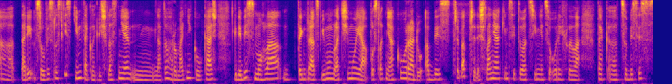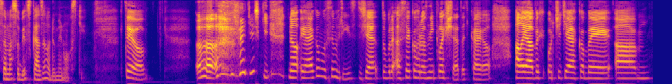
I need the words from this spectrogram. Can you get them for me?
A tady v souvislosti s tím takhle, když vlastně mm, na to hromadně koukáš, kdybys mohla tenkrát svýmu mladšímu já poslat nějakou radu, abys třeba předešla nějakým situacím, něco urychlila, tak eh, co by si sama sobě vzkázala do minulosti? Ty jo, Uh, to je těžký. No, já jako musím říct, že to bude asi jako hrozný kliše teďka, jo. Ale já bych určitě jakoby um,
